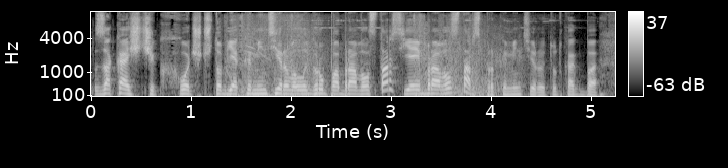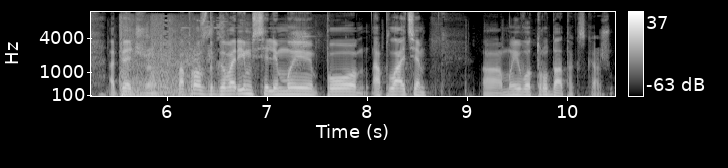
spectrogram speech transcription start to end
заказчик хочет, чтобы я комментировал игру по Brawl Stars, я и Brawl Stars прокомментирую. Тут как бы, опять же, вопрос, договоримся ли мы по оплате э, моего труда, так скажем.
